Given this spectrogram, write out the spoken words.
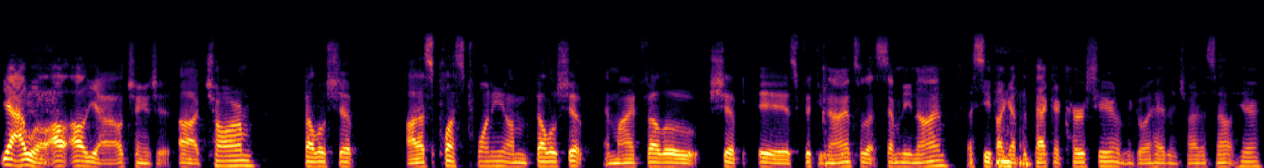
Yeah, I will. I'll, I'll yeah, I'll change it. Uh, charm, fellowship. Uh, that's plus twenty on fellowship, and my fellowship is fifty nine, so that's seventy nine. Let's see if I got Mm-hmm. the Becca curse here. Let me go ahead and try this out here.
